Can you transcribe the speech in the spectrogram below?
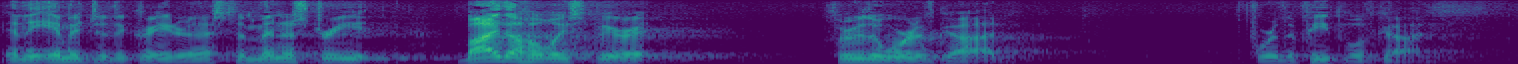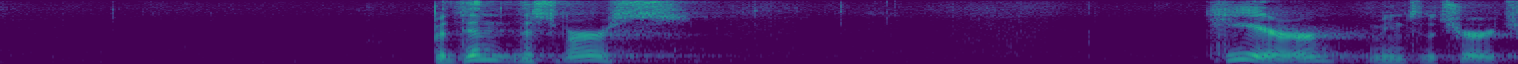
in the image of the creator. That's the ministry by the Holy Spirit through the Word of God for the people of God. But then this verse here means the church.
